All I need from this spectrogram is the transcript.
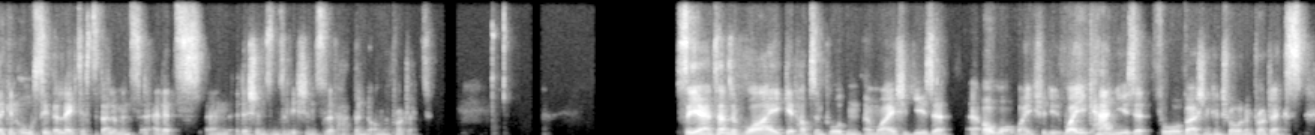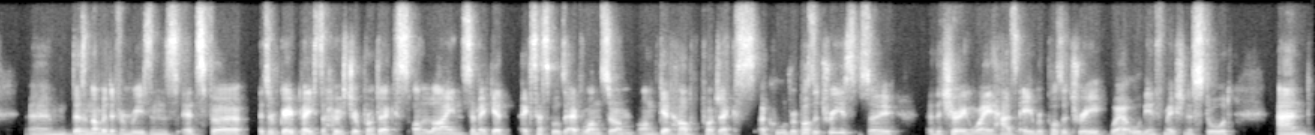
they can all see the latest developments and edits and additions and deletions that have happened on the project. So yeah, in terms of why GitHub's important and why you should use it, uh, or what why you should use, why you can use it for version control and projects. Um, there's a number of different reasons. It's for it's a great place to host your projects online, so make it accessible to everyone. So on, on GitHub, projects are called repositories. So the Turing Way has a repository where all the information is stored and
